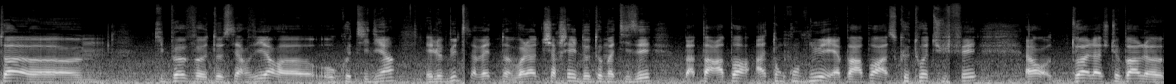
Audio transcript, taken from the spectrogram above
Toi, qui peuvent te servir euh, au quotidien. Et le but, ça va être voilà, de chercher et d'automatiser bah, par rapport à ton contenu et par rapport à ce que toi tu fais. Alors toi là, je te parle euh,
